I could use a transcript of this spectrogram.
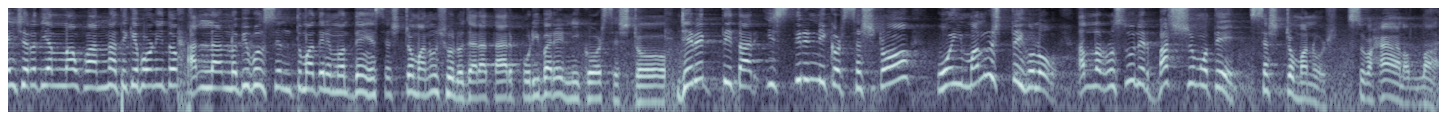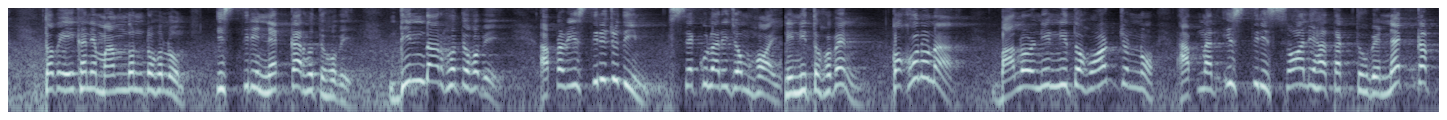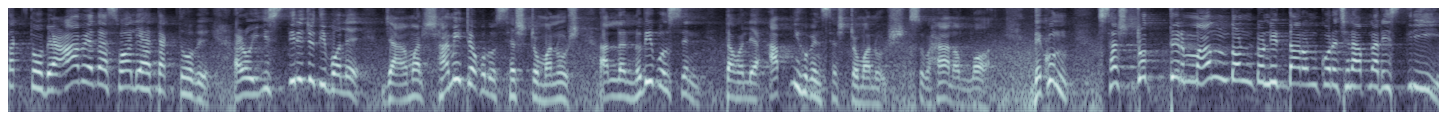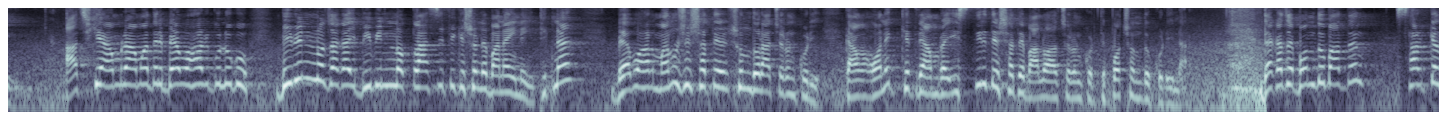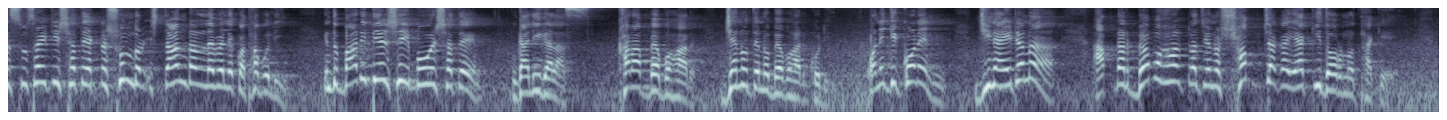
আইসা রাদিয়াল্লাহু আনহা থেকে বর্ণিত, আল্লাহ নবী বলছেন, তোমাদের মধ্যে শ্রেষ্ঠ মানুষ হলো যারা তার পরিবারের নিকট শ্রেষ্ঠ। যে ব্যক্তি তার স্ত্রীর নিকট শ্রেষ্ঠ, ওই মানুষটাই হলো আল্লাহ রসুলের বাস্যমতে শ্রেষ্ঠ মানুষ। সুবহান আল্লাহ তবে এখানে মানদণ্ড হলো, স্ত্রী নেককার হতে হবে, দিনদার হতে হবে। আপনার স্ত্রী যদি সেকুলারিজম হয় নির্ণীত হবেন? কখনো না। ভালো নির্ণীত হওয়ার জন্য আপনার স্ত্রী সোয়ালিহা থাকতে হবে, নেককার থাকতে হবে, আবেদা সোয়ালিহা থাকতে হবে। আর ওই স্ত্রী যদি বলে যে আমার স্বামীটা হলো শ্রেষ্ঠ মানুষ আল্লাহ নবী বলছেন, তাহলে আপনি হবেন শ্রেষ্ঠ মানুষ। সুহান আল্লাহ দেখুন, শ্রেষ্ঠত্বের মানদণ্ড নির্ধারণ করেছেন আপনার স্ত্রী। আজকে আমরা আমাদের ব্যবহারগুলো বিভিন্ন জায়গায় বিভিন্ন ক্লাসিফিকেশনে বানাই নেই, ঠিক না? ব্যবহার মানুষের সাথে সুন্দর আচরণ করি। কারণ অনেক ক্ষেত্রে আমরা স্ত্রীদের সাথে ভালো আচরণ করতে পছন্দ করি না। দেখা যায় বন্ধু বান্ধব সার্কেল সোসাইটির সাথে একটা সুন্দর স্ট্যান্ডার্ড লেভেলে কথা বলি। কিন্তু বাড়িতে এসেই বউয়ের সাথে গালিগালাস খারাপ ব্যবহার, যেন তেন ব্যবহার করি। অনেকে করেন, জি না, এটা না। আপনার ব্যবহারটা যেন সব জায়গায় একই ধরনের থাকে।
